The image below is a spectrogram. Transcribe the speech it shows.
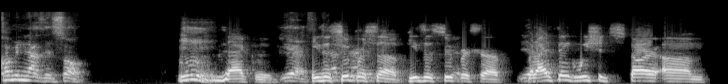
coming in as a sub. Mm. Exactly. Yes, He's a super right. sub. He's a super sub. Yeah. But I think we should start. Um,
